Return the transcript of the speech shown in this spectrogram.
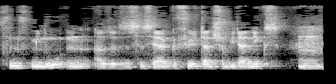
fünf Minuten. Also das ist ja gefühlt dann schon wieder nichts. Mhm.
